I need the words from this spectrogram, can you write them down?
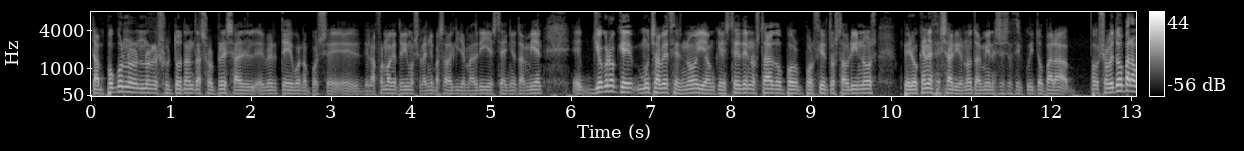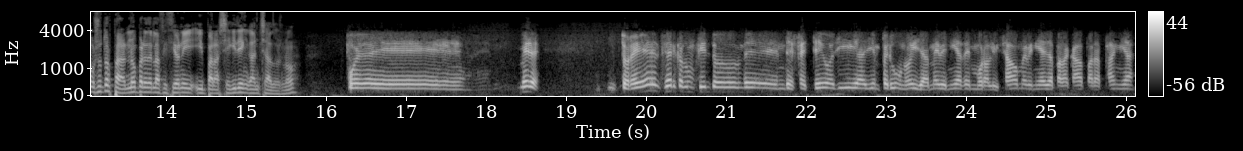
tampoco nos, resultó tanta sorpresa el, verte, bueno, pues eh, de la forma que te vimos el año pasado aquí en Madrid y este año también. Eh, yo creo que muchas veces, ¿no? Y aunque esté denostado por, por ciertos taurinos, pero qué necesario, ¿no? También es ese circuito para, sobre todo para vosotros, para no perder la afición y, y para seguir enganchados, ¿no? Pues, mire, toré cerca de un ciento de, de festeo allí, allí en Perú, ¿no? Y ya me venía desmoralizado, me venía ya para acá, para España.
